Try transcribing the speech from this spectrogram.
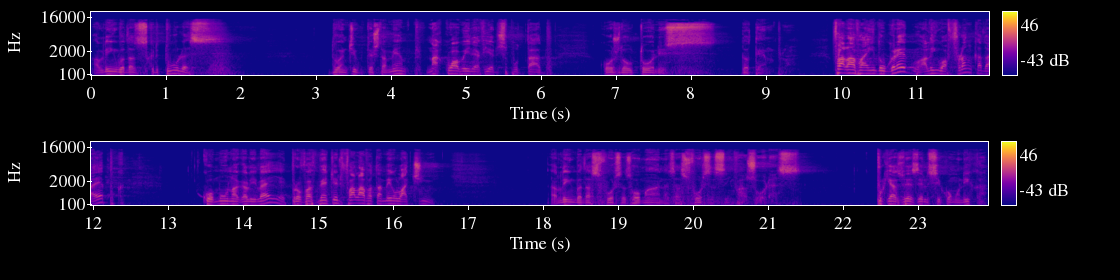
a língua das Escrituras do Antigo Testamento, na qual ele havia disputado com os doutores do templo. Falava ainda o grego, a língua franca da época, comum na Galileia, e provavelmente ele falava também o latim, a língua das forças romanas, as forças invasoras. Porque às vezes ele se comunica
